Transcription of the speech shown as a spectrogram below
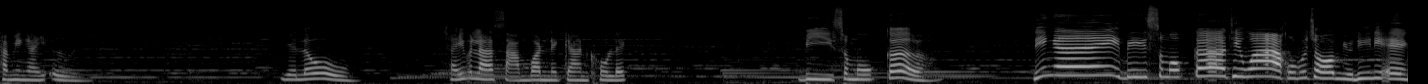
ทำยังไงเอ่ย Yellow ใช้เวลา 3 วันในการ collect B smoker นี่ไง B smoker ที่ว่าคุณผู้ชมอยู่นี่นี่เอง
